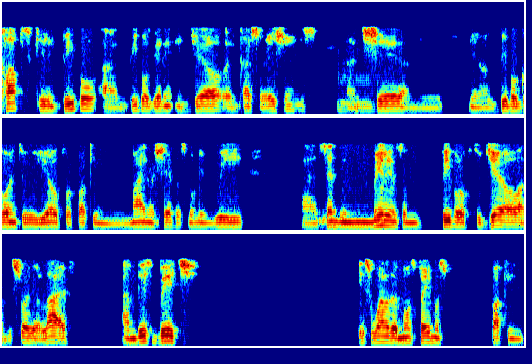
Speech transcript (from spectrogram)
cops killing people and people getting in jail, incarcerations, and Mhm. shit, and you know people going to jail for fucking minor shit for smoking weed, and sending millions of people to jail and destroy their life. And this bitch is one of the most famous fucking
